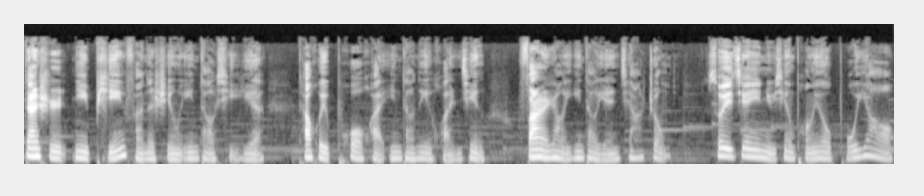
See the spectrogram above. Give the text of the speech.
但是你频繁的使用阴道洗液，它会破坏阴道内环境，反而让阴道炎加重。所以建议女性朋友不要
